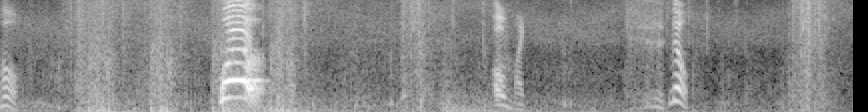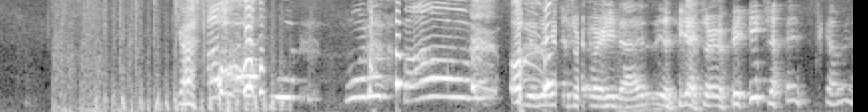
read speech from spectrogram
Oh. Whoa! Oh my. No. Yes. What a bomb! The other guy's right where he died. The other guy's right where he died. He's coming.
